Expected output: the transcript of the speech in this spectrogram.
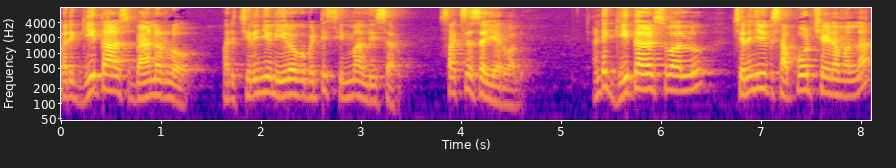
మరి గీతాస్ బ్యానర్లో మరి చిరంజీవిని హీరోగా పెట్టి సినిమాలు తీశారు. సక్సెస్ అయ్యారు వాళ్ళు. అంటే గీతార్ట్స్ వాళ్ళు చిరంజీవికి సపోర్ట్ చేయడం వల్ల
